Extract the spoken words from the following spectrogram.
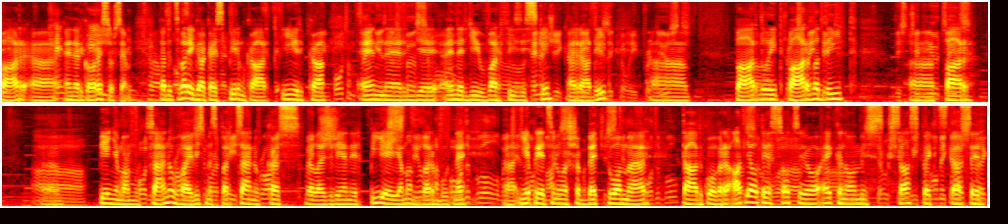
par uh, energoresursiem. Tātad svarīgākais pirmkārt ir, ka enerģi, enerģiju var fiziski radīt, uh, pārdalīt, pārvadīt uh, par pieņemamu cenu, vai vismaz par cenu, kas vēl aizvien ir pieejama, varbūt ne iepriecinoša, bet tomēr tādu, ko var atļauties socioekonomisks aspekts, tas ir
